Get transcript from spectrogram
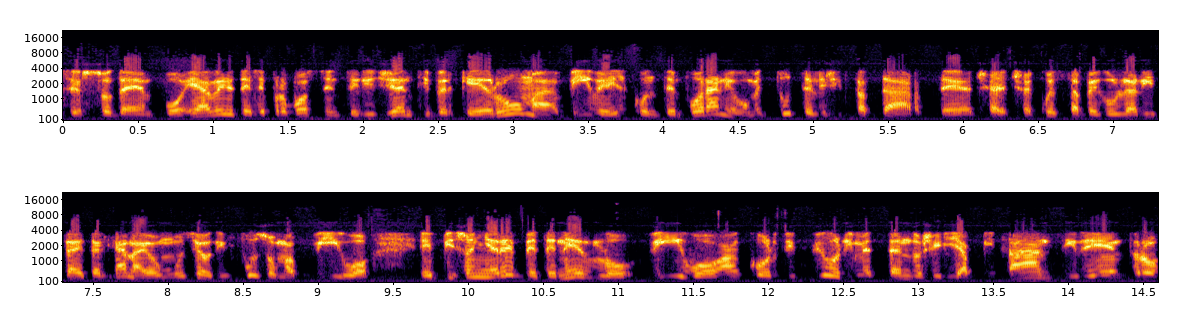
stesso tempo e avere delle proposte intelligenti perché Roma vive il contemporaneo come tutte le città d'arte, cioè c'è questa peculiarità italiana, è un museo diffuso ma vivo e bisognerebbe tenerlo vivo ancora di più rimettendoci gli abitanti dentro,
